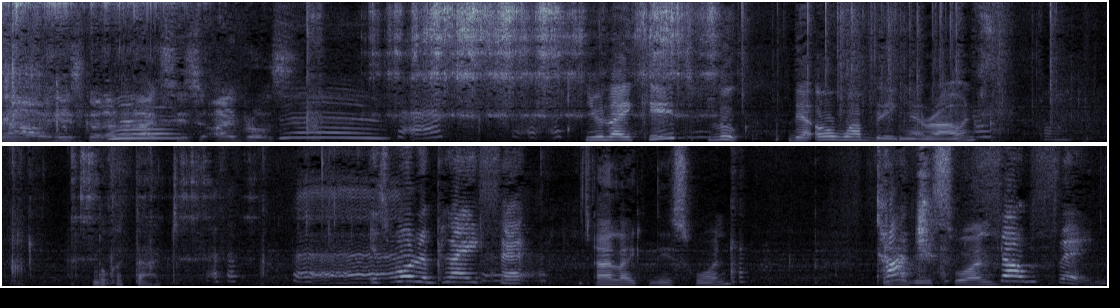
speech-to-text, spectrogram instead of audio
Now he's gonna relax his eyebrows. you like it? Look, they're all wobbling around. Look at that. It's for the play set. I like this one. And Touch this one. something.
